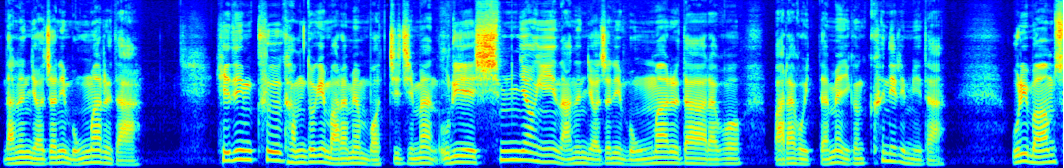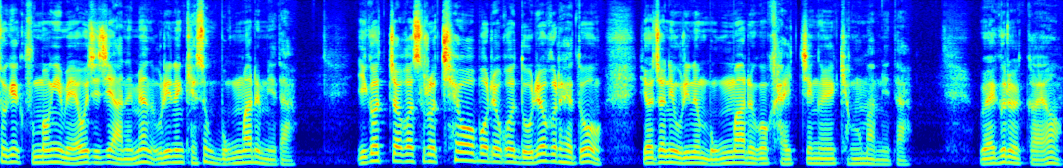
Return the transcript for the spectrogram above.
나는 여전히 목마르다. 히딩크 감독이 말하면 멋지지만 우리의 심령이 나는 여전히 목마르다라고 말하고 있다면 이건 큰일입니다. 우리 마음속에 구멍이 메워지지 않으면 우리는 계속 목마릅니다. 이것저것으로 채워보려고 노력을 해도 여전히 우리는 목마르고 갈증을 경험합니다. 왜 그럴까요?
